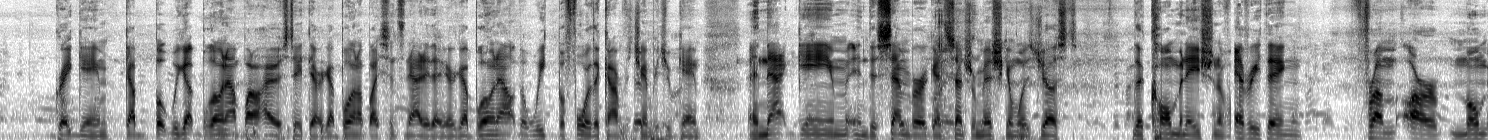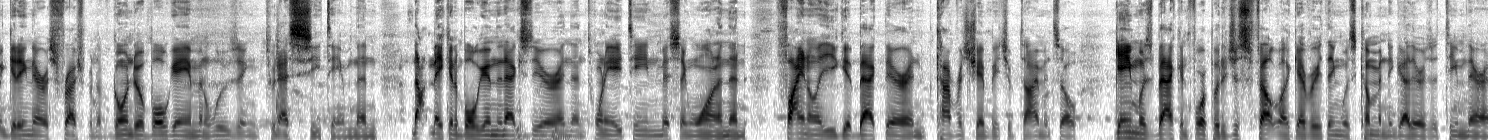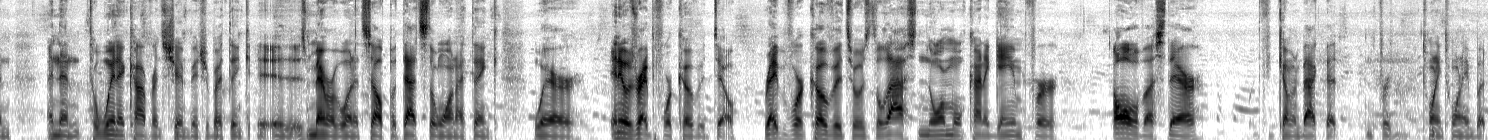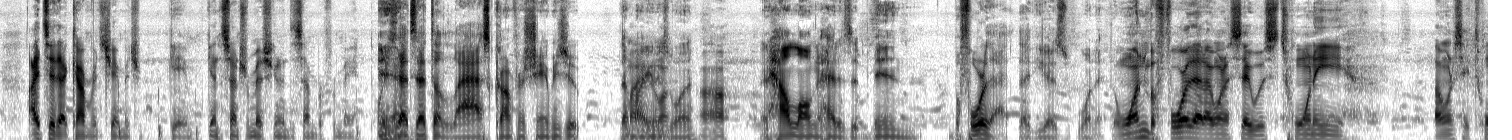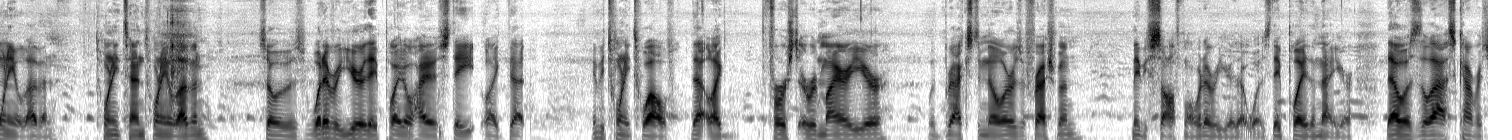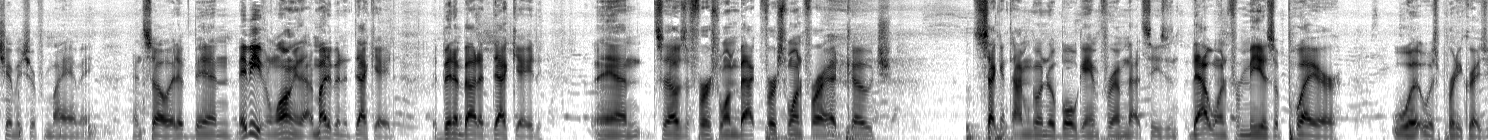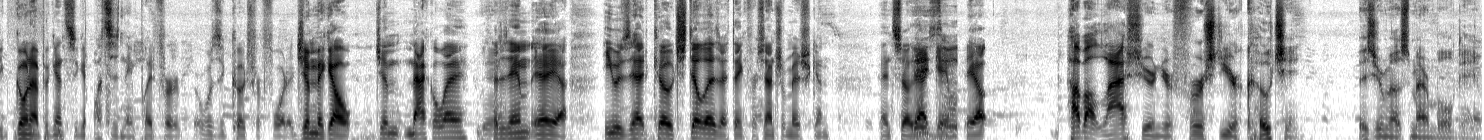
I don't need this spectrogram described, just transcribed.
Great game. Got but we got blown out by Ohio State there. Got blown out by Cincinnati that year. Got blown out the week before the conference championship game, and that game in December against Central Michigan was just the culmination of everything from our moment getting there as freshmen of going to a bowl game and losing to an SEC team, and then not making a bowl game the next year, and then 2018 missing one, and then finally you get back there in conference championship time, and so game was back and forth, but it just felt like everything was coming together as a team there, and and then to win a conference championship, I think is, memorable in itself. But that's the one I think where, and it was right before COVID too, right before COVID, so it was the last normal kind of game for all of us there. Coming back that for 2020, but I'd say that conference championship game against Central Michigan in December for me. Is that, is that the last conference championship that Miami Miami's won? Uh huh. And how long ahead has it been before that that you guys won it? The one before that I want to say was 20. I want to say 2011, 2010, 2011. So it was whatever year they played Ohio State, like that, maybe 2012. That like first Urban Meyer year with Braxton Miller as a freshman maybe sophomore, whatever year that was. They played them that year. That was the last conference championship for Miami. And so it had been maybe even longer than that. It might have been a decade. It had been about a decade. And so that was the first one back, first one for our head coach. Second time going to a bowl game for him that season. That one for me as a player was pretty crazy. Going up against what's his name? Played for was he coach for Florida? Jim McEl, Jim McElwain. Yeah. Is his name? Yeah, yeah. He was the head coach, still is, I think, for Central Michigan. And so that game, yeah, how about last year in your first year coaching is your most memorable game?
